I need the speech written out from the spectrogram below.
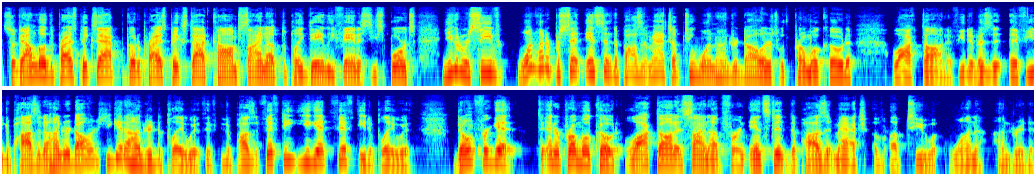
So download the PrizePicks app, go to prizepicks.com, sign up to play daily fantasy sports. You can receive 100% instant deposit match up to $100 with promo code locked on. If you deposit if you deposit $100, you get 100 to play with. If you deposit 50, you get 50 to play with. Don't forget to enter promo code locked on at sign up for an instant deposit match of up to $100.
